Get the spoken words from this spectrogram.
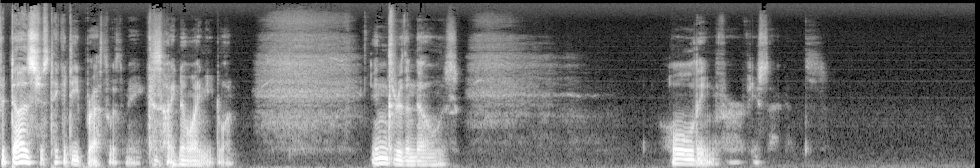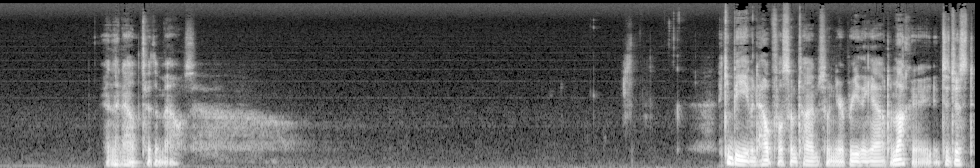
If it does, just take a deep breath with me, because I know I need one. In through the nose, holding for a few seconds. and then out through the mouth. It can be even helpful sometimes when you're breathing out. I'm not going to just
